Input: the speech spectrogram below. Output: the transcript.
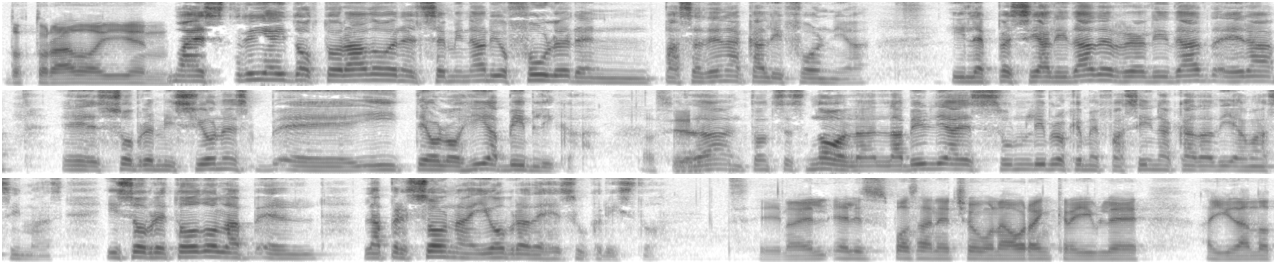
doctorado ahí en...? Maestría y doctorado en el seminario Fuller en Pasadena, California. Y la especialidad en realidad era eh, sobre misiones eh, y teología bíblica. Entonces, no, la, Biblia es un libro que me fascina cada día más y más. Y sobre todo la, la persona y obra de Jesucristo. Sí, no, él, él, y su esposa han hecho una obra increíble ayudando a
